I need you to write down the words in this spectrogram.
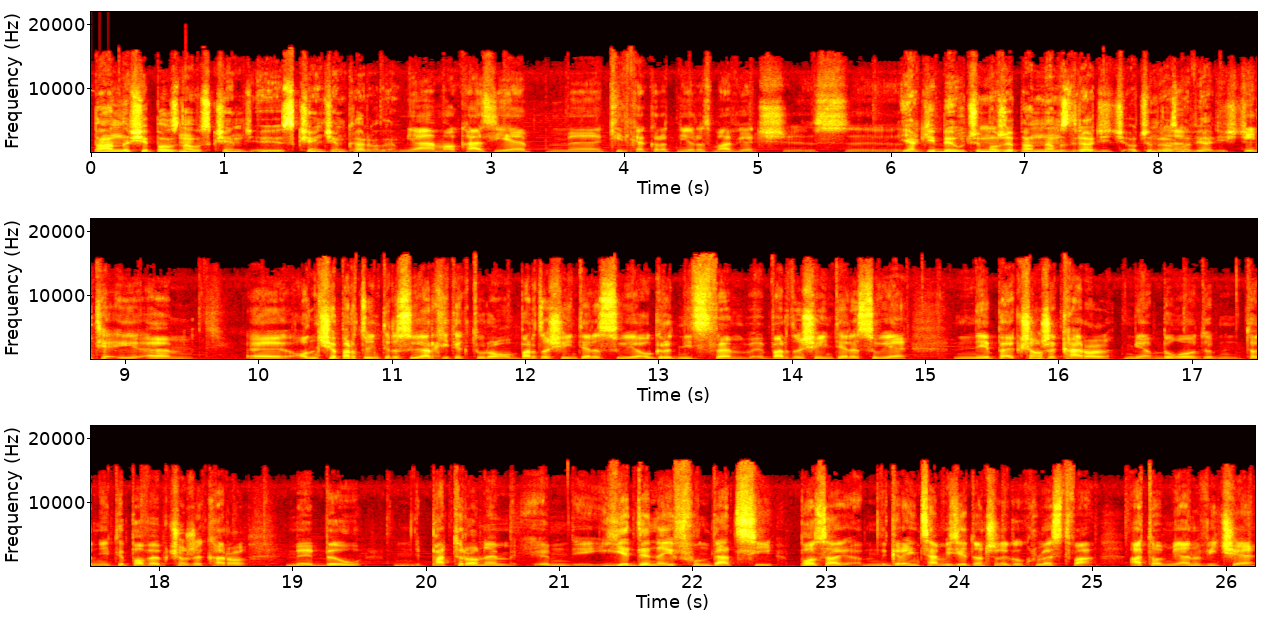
Pan się poznał z, z księciem Karolem. Miałem okazję m, kilkakrotnie rozmawiać z, Jaki był? Czy może pan nam zdradzić, o czym rozmawialiście? Inte, i, em, e, on się bardzo interesuje architekturą, bardzo się interesuje ogrodnictwem, bardzo się interesuje. Książę Karol, było to- nietypowe, książę Karol był patronem em, jedynej fundacji poza granicami Zjednoczonego Królestwa, a to mianowicie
